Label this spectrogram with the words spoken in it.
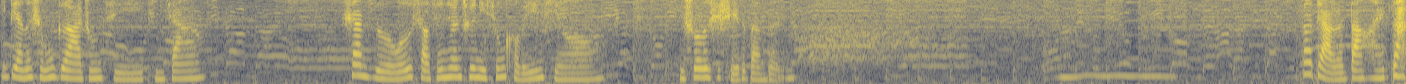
你点的什么歌啊？终极添加扇子，我有小拳拳捶你胸口的音频哦。你说的是谁的版本？到点了，大坏蛋！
